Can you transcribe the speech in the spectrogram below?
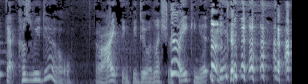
like that because we do. Or I think we do, unless you're faking it.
